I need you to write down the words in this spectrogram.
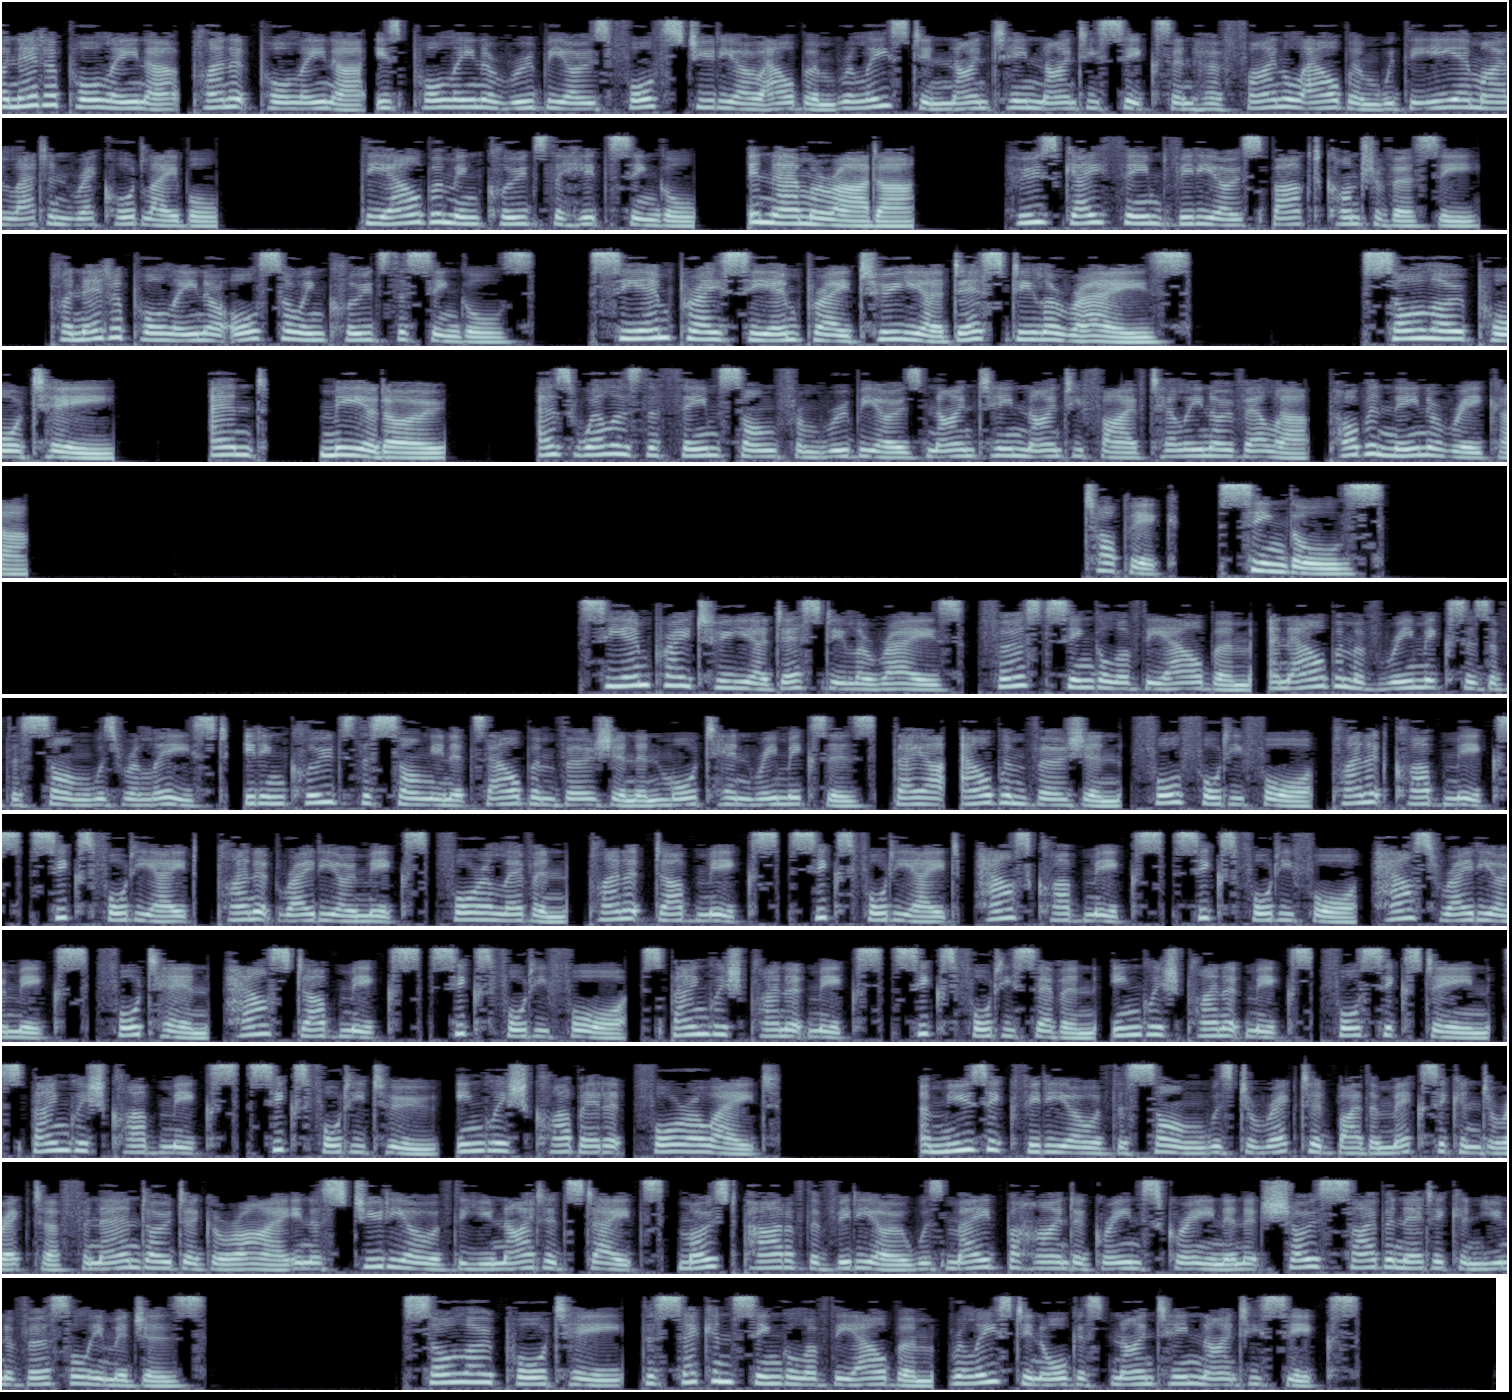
Planeta Paulina, Planet Paulina is Paulina Rubio's fourth studio album released in 1996 and her final album with the EMI Latin record label. The album includes the hit single, Enamorada, whose gay-themed video sparked controversy. Planeta Paulina also includes the singles, Siempre Siempre Tuya des la Raíz, Solo por ti, and Miedo as well as the theme song from Rubio's 1995 telenovela, Pobre Nina Rica. Singles Siempre Tuya desde la Raíz, first single of the album, an album of remixes of the song was released. It includes the song in its album version and more 10 remixes. They are album version 444, Planet Club Mix 648, Planet Radio Mix 411, Planet Dub Mix 648, House Club Mix 644, House Radio Mix 410, House Dub Mix 644, Spanglish Planet Mix 647, English Planet Mix 416, Spanglish Club Mix 642, English Club Edit 408. A music video of the song was directed by the Mexican director Fernando de Garay in a studio of the United States. Most part of the video was made behind a green screen and it shows cybernetic and universal images. Solo por ti, the second single of the album, released in August 1996.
